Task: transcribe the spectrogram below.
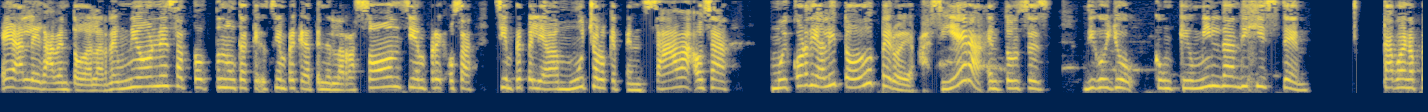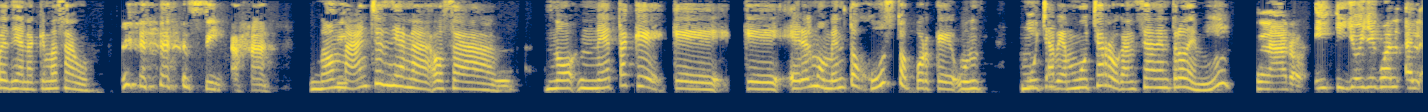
eh, alegaba en todas las reuniones, a todo, nunca, que siempre quería tener la razón, siempre, o sea, siempre peleaba mucho lo que pensaba, o sea, muy cordial y todo, pero eh, así era. Entonces, digo yo, con qué humildad dijiste, está bueno, pues Diana, ¿qué más hago? sí, ajá. No manches, Diana, o sea, no, neta que, que, que era el momento justo porque un, mucha, había mucha arrogancia dentro de mí. Claro, y, y yo llego al, al,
